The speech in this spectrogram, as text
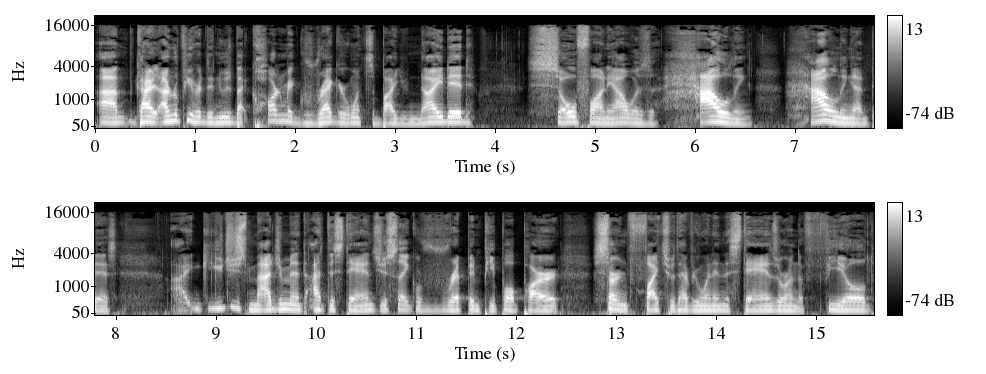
Um, guys, I don't know if you heard the news, but Conor McGregor wants to buy United. So funny. I was howling, howling at this. I, you just imagine him at the stands, just like ripping people apart, starting fights with everyone in the stands or on the field.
